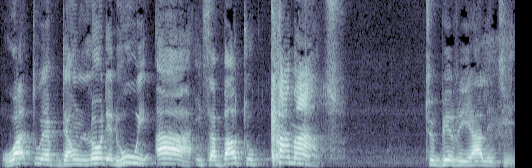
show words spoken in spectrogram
What we have downloaded, who we are, it's about to come out to be reality.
